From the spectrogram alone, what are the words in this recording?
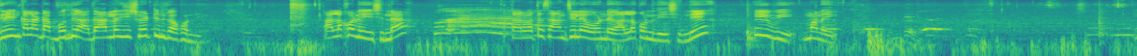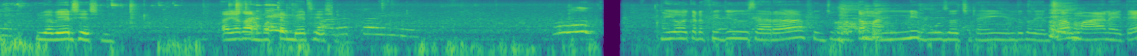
గ్రీన్ కలర్ డబ్బు ఉంది దాంట్లో తీసి పెట్టింది కా కొన్ని? అల్ల కొన్ని తీసిందా? తర్వాత సంచిలే ఉండే అల్ల కొన్ని తీసింది. ఇవి మనవి ఇక వేరు చేసింది. అయ్యగారు మొత్తం వేరు చేసింది. అయ్యో ఇక్కడ ఫ్రిడ్జ్ చూసారా? ఫ్రిడ్జ్ మొత్తం అన్ని బూజ్ వచ్చినాయి. ఎందుకు తెలుసా? మా ఆయన అయితే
